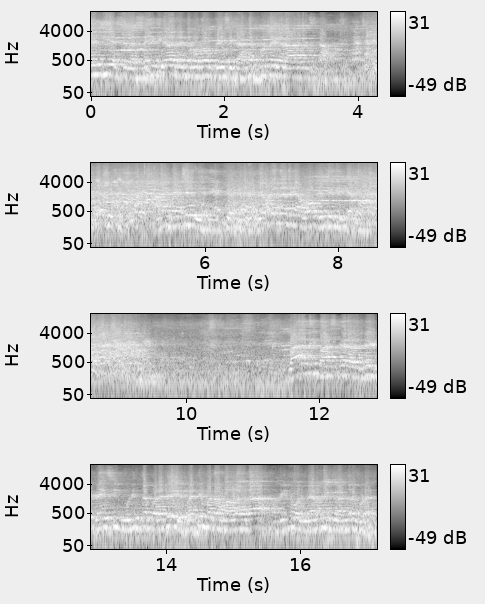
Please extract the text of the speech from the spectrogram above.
வேண்டிய சில செய்திகளை ரெண்டு பக்கம் பேசிட்டாங்க. பிள்ளைகள் ஆரம்பிச்சுட்டாங்க. அதான் கச்சேரி பாரதி பாஸ்கர் அவர்கள் பேசி முடிந்த பிறகு பட்டிமன்றம் அவ்வளவுதான் அப்படின்னு ஒரு நிலைமைக்கு வந்துடக்கூடாது.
